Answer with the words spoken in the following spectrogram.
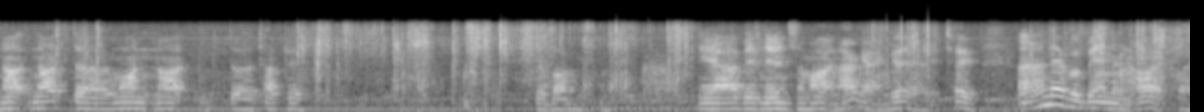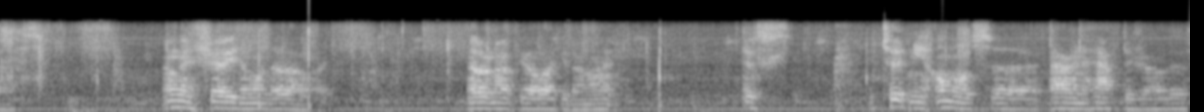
Not, not the one, not the top two. The. Yeah, I've been doing some art and I've gotten good at it too. And I've never been in art class. I'm going to show you the one that I like. I don't know if y'all like it or not. It's, it took me almost an uh, hour and a half to draw this.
